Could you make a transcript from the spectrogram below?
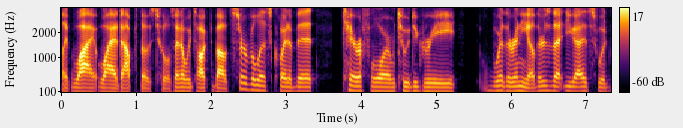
like why why adopt those tools? I know we talked about serverless quite a bit, Terraform to a degree. Were there any others that you guys would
